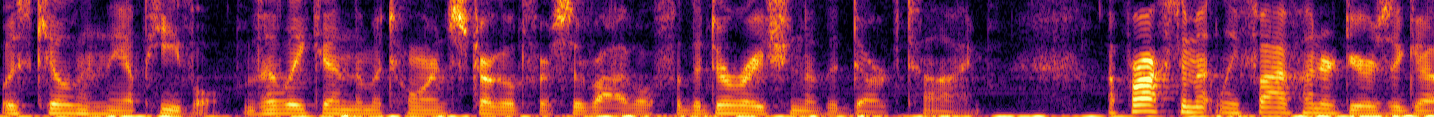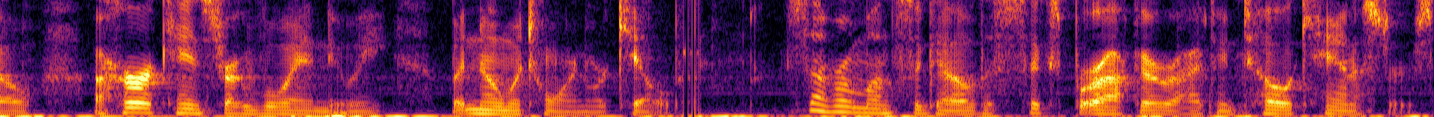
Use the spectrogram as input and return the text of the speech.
was killed in the upheaval. Velika and the Matoran struggled for survival for the duration of the Dark Time. Approximately 500 years ago, a hurricane struck Voya Nui, but no Matoran were killed. Several months ago, the six Piraka arrived in Toa canisters,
